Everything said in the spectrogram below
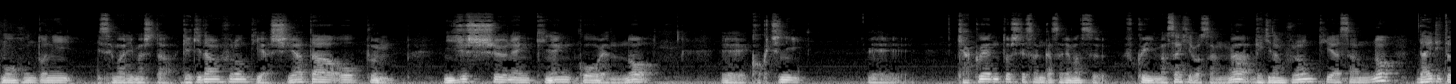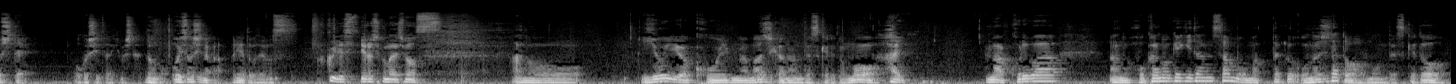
もう本当に迫りました。劇団フロンティアシアターオープン20周年記念公演の、えー告知に、えー客演として参加されます福井正弘さんが劇団フロンティアさんの代理としてお越しいただきました。どうもお忙しい中ありがとうございます。福井です。よろしくお願いします。あのーいよいよ公演が間近なんですけれども、はい。まあこれはあの他の劇団さんも全く同じだとは思うんですけど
